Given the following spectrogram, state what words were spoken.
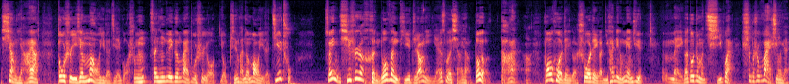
象牙呀，都是一些贸易的结果，说明三星堆跟外部是有有频繁的贸易的接触。所以你其实很多问题，只要你严肃的想想，都有答案啊。包括这个说这个，你看这个面具，每个都这么奇怪，是不是外星人？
